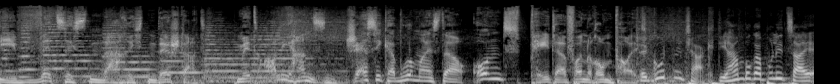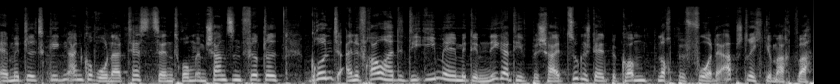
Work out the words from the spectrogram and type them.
Die witzigsten Nachrichten der Stadt. Mit Olli Hansen, Jessica Burmeister und Peter von Rumpold. Äh, Guten Tag. Die Hamburger Polizei ermittelt gegen ein Corona-Testzentrum im Schanzenviertel. Grund, eine Frau hatte die E-Mail mit dem Negativbescheid zugestellt bekommen, noch bevor der Abstrich gemacht war.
